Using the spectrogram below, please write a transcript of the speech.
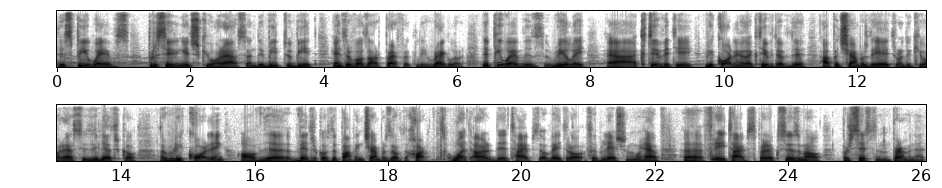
these P waves preceding each QRS and the beat-to-beat intervals are perfectly regular. The P wave is really uh, activity, recording the activity of the upper chambers, the atrium, the QRS is electrical uh, recording of the ventricles, the pumping chambers of the heart. What are the types of atrial fibrillation? We have uh, three types, paroxysmal, persistent, and permanent.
